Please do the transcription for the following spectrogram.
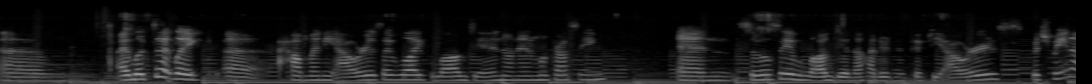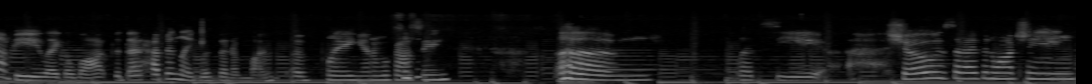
Um, I looked at like uh, how many hours I've like logged in on Animal Crossing, and supposedly I've logged in 150 hours, which may not be like a lot, but that happened like within a month of playing Animal Crossing. um, let's see, shows that I've been watching.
